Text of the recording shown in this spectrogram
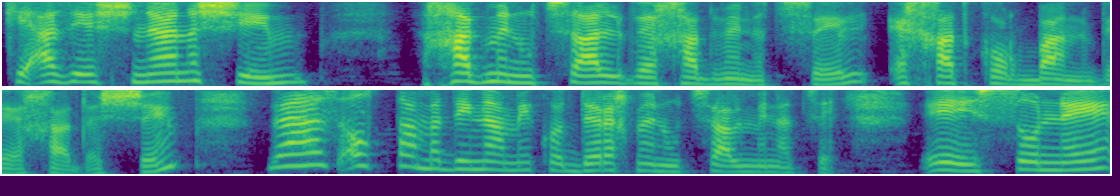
כי אז יש שני אנשים, אחד מנוצל ואחד מנצל, אחד קורבן ואחד אשם, ואז עוד פעם הדינמיקות דרך מנוצל מנצל. אה, שונא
